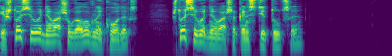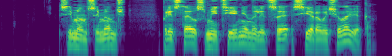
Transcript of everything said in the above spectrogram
И что сегодня ваш уголовный кодекс? Что сегодня ваша конституция? Семен Семенович представил смятение на лице серого человека.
